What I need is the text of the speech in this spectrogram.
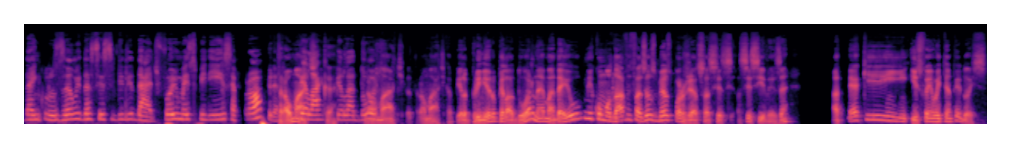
da inclusão e da acessibilidade? Foi uma experiência própria? Traumática. Pela, pela dor? Traumática, traumática. Pela, primeiro pela dor, né? Mas daí eu me incomodava em fazer os meus projetos acessíveis, né? Até que isso foi em 82.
